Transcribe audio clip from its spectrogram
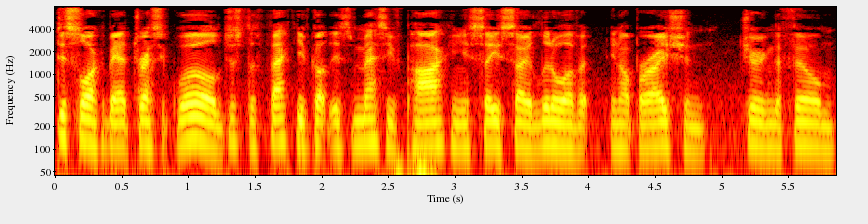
dislike about Jurassic World. Just the fact you've got this massive park and you see so little of it in operation during the film.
